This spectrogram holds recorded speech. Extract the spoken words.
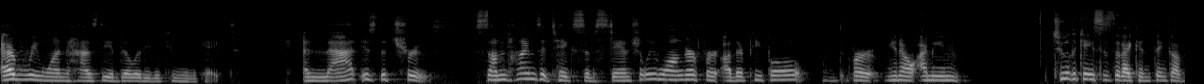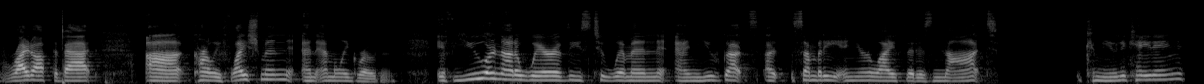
everyone has the ability to communicate. And that is the truth. Sometimes it takes substantially longer for other people, for, you know, I mean, two of the cases that I can think of right off the bat uh, Carly Fleischmann and Emily Grodin. If you are not aware of these two women and you've got uh, somebody in your life that is not communicating,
